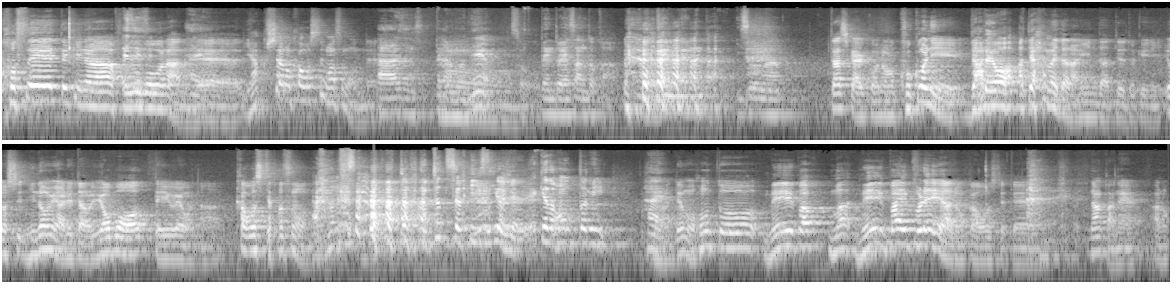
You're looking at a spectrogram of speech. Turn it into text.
個性的な風貌なんで、は役者の顔してますもんね。ああだからもうねうん。そうお弁当屋さんとかなんかいそうな確かにこのここに誰を当てはめたらいいんだっていう時によし二宮龍太郎呼ぼうっていうような顔してますもんね。ちょっとそれ言い過ぎかもしれない。けど本当にはい。うんでも本当名バ,、ま、名バイプレイヤーの顔をしててなんかねあの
